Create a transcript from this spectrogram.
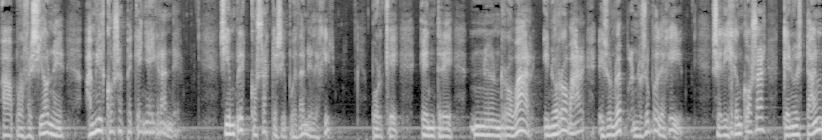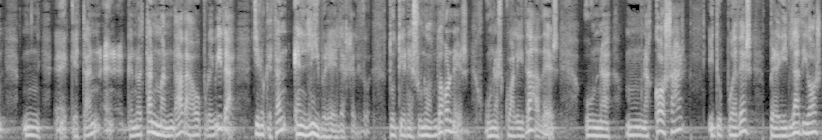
a profesiones, a mil cosas pequeñas y grandes. Siempre cosas que se puedan elegir. Porque entre robar y no robar, eso no, es- no se puede elegir. Se eligen cosas que no están, mm, eh, que están, eh, que no están mandadas o prohibidas, sino que están en libre el ejército. Tú tienes unos dones, unas cualidades, una- unas cosas, y tú puedes pedirle a Dios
